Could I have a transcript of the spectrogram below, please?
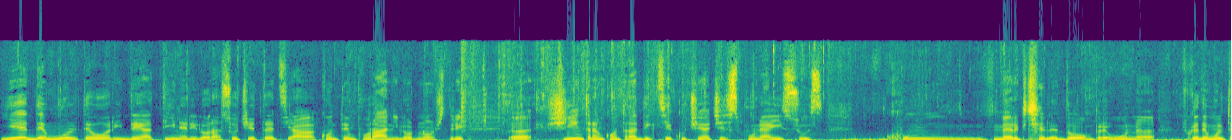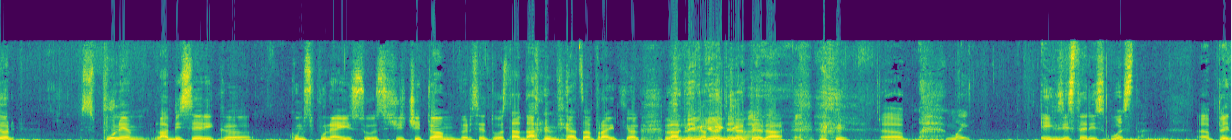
e de multe ori ideea tinerilor, a societății, a contemporanilor noștri uh, și intră în contradicție cu ceea ce spunea Isus. Cum merg cele două împreună? Pentru că de multe ori spunem la biserică cum spunea Isus și cităm versetul ăsta, dar în viața practică l aplicăm pe Ghiote, Ghiote, da. Uh, măi, există riscul ăsta uh, pe,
